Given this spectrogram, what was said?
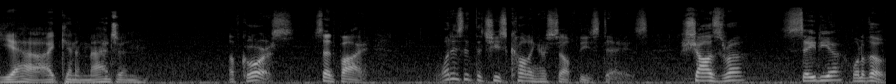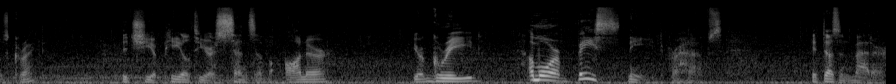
Yeah, I can imagine. Of course. Senpai, what is it that she's calling herself these days? Shazra? Saadia? One of those, correct? Did she appeal to your sense of honor? Your greed? A more base need, perhaps? It doesn't matter.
